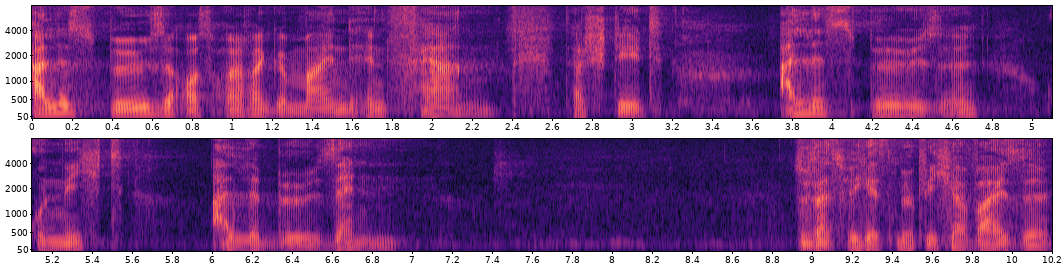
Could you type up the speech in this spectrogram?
alles Böse aus eurer Gemeinde entfernen. Da steht alles Böse und nicht alle Bösen. Sodass wir jetzt möglicherweise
